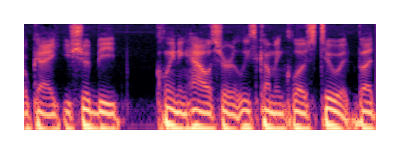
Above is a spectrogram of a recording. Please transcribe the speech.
okay, you should be cleaning house or at least coming close to it. But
